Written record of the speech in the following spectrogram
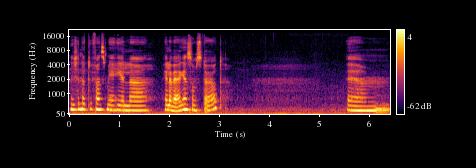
Jag kände att du fanns med hela, hela vägen som stöd. Ehm,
